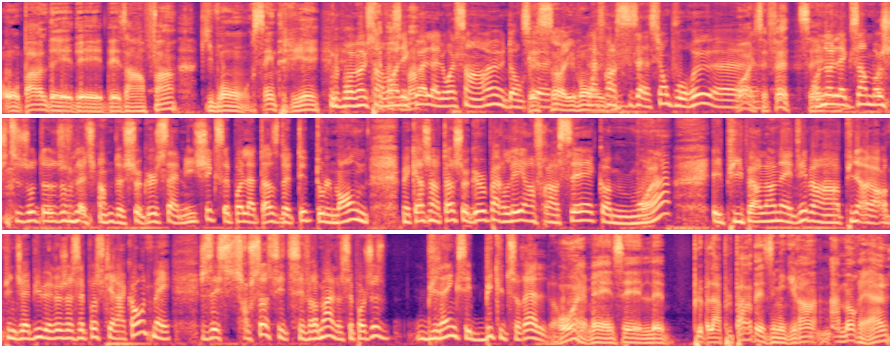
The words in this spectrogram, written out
on parle des, des, des enfants qui vont s'intégrer. Mais Probablement qu'ils s'en vont à l'école, la loi 101. Donc, C'est ça, ils vont- la francisation pour eux. euh, Ouais, c'est fait, On a l'exemple, moi, j'ai toujours, toujours l'exemple de Sugar Sammy. Je sais que c'est pas la tasse de thé de tout le monde, mais quand j'entends Sugar parler en français comme moi, et puis parler en indien, en, en punjabi, ben là, je sais pas ce qu'il raconte, mais je, dis, je trouve ça, c'est vraiment, c'est pas juste bilingue, c'est biculturel. là. Ouais, mais c'est la plupart des immigrants à Montréal,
